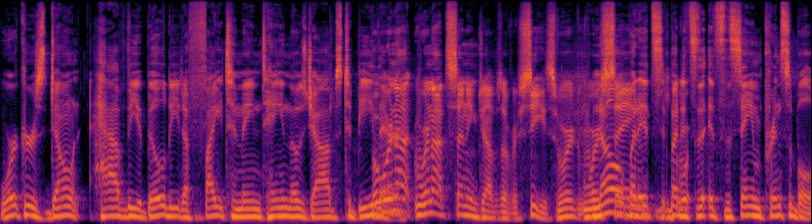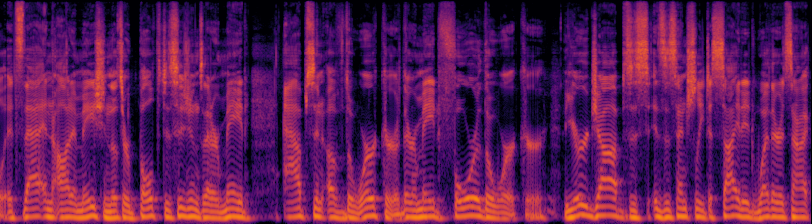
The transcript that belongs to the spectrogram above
workers don't have the ability to fight to maintain those jobs to be But there we're not we're not sending jobs overseas. We're we're no, but it's but it's the, it's the same principle. It's that and automation. Those are both decisions that are made absent of the worker. They're made for the worker. Your jobs is, is essentially decided whether it's not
